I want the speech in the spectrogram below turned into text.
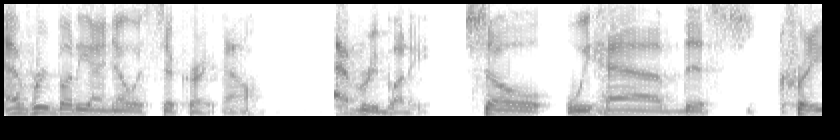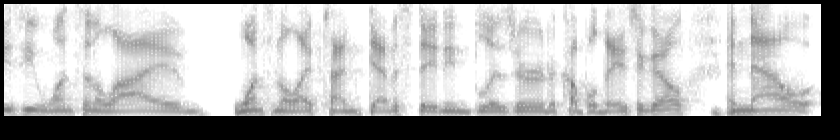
everybody I know is sick right now. Everybody. So we have this crazy once in a live, once in a lifetime devastating blizzard a couple days ago, and now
